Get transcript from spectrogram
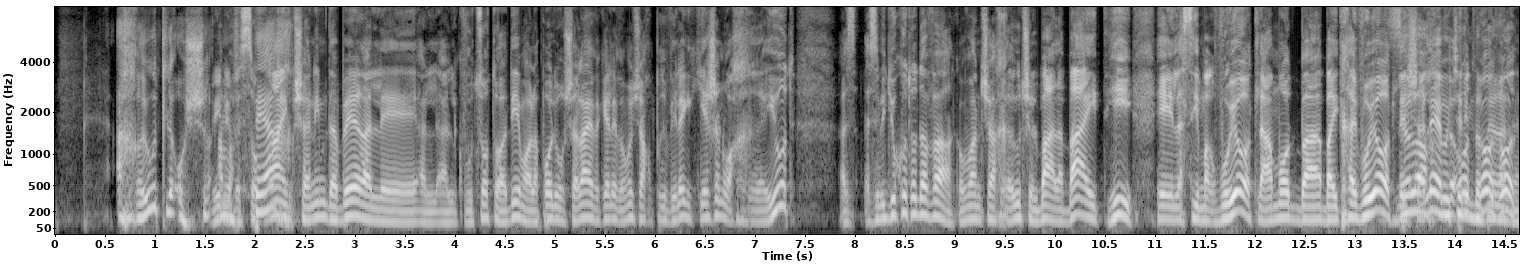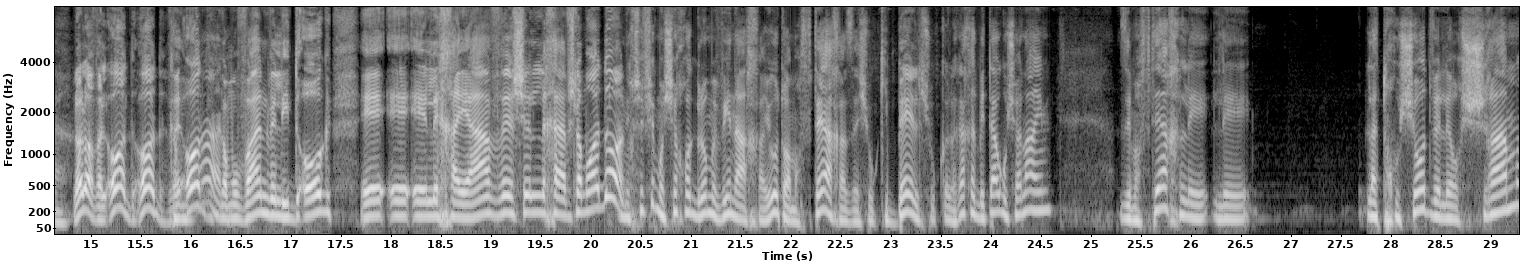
אחריות לאושר, והנה, המפתח... בסוגריים, כשאני מדבר על, אה, על, על קבוצות אוהדים או על הפועל ירושלים וכאלה, ואומרים שאנחנו פריבילגיים כי יש לנו אחריות, אז, אז זה בדיוק אותו דבר. כמובן שהאחריות של בעל הבית היא אה, לשים ערבויות, לעמוד ב, בהתחייבויות, לא לשלם, האחריות שאני ועוד ועוד ועוד. עליה. לא, לא, אבל עוד, עוד, כמובן. ועוד, כמובן, ולדאוג אה, אה, אה, לחייו אה, של, לחייו של המועדון. אני חושב שמשה חוגג לא מבין האחריות או המפתח הזה שהוא קיבל, שהוא לקח את בית"ר ירושלים, זה מפתח ל, ל, לתחושות ולאושרם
